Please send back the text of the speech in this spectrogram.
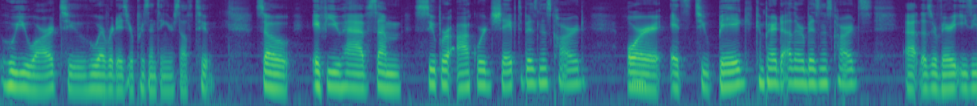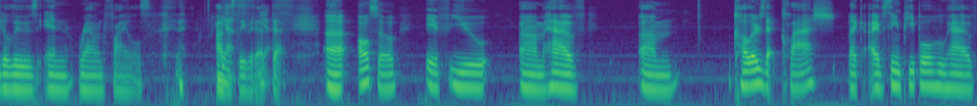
who you are to whoever it is you're presenting yourself to. So if you have some super awkward shaped business card, or it's too big compared to other business cards. Uh, those are very easy to lose in round files. I'll yes, just leave it at yes. that. Uh, also, if you um, have um, colors that clash, like I've seen people who have,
